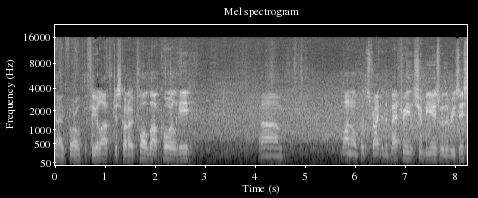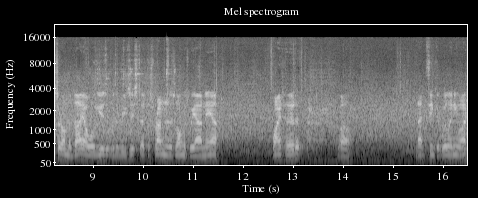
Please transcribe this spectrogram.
Okay, before I hook the fuel up, just got a 12 volt coil here. Um, one I'll put straight to the battery. It should be used with a resistor on the day. I will use it with a resistor. Just run it as long as we are now. Won't hurt it. Well, don't think it will anyway.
